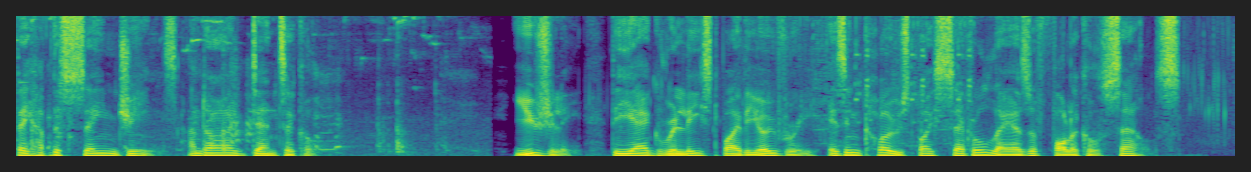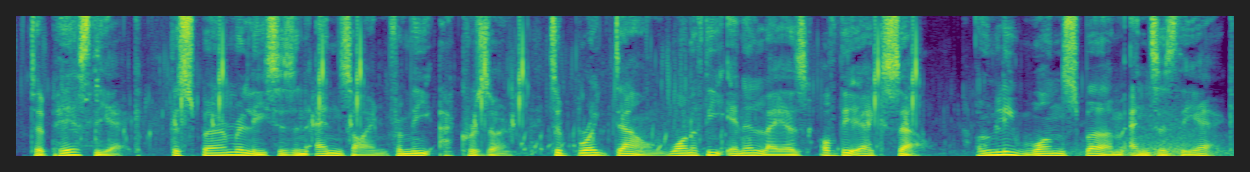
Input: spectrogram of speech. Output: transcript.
they have the same genes and are identical. Usually, the egg released by the ovary is enclosed by several layers of follicle cells. To pierce the egg, the sperm releases an enzyme from the acrosome to break down one of the inner layers of the egg cell. Only one sperm enters the egg.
